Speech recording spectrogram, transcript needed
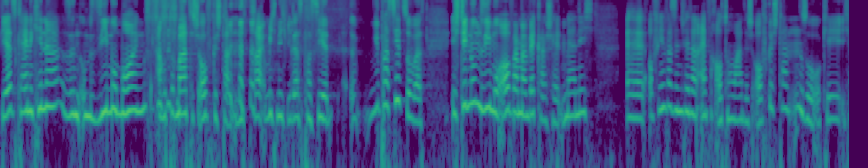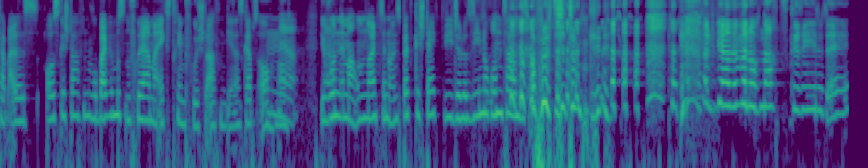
wir als kleine Kinder sind um 7 Uhr morgens automatisch aufgestanden. Ich frage mich nicht, wie das passiert. Äh, wie passiert sowas? Ich stehe nur um 7 Uhr auf, weil mein Wecker schellt, mehr nicht. Äh, auf jeden Fall sind wir dann einfach automatisch aufgestanden. So, okay, ich habe alles ausgeschlafen. Wobei wir mussten früher immer extrem früh schlafen gehen. Das gab es auch noch. Wir ja. wurden immer um 19 Uhr ins Bett gesteckt, die Jalousien runter und es war plötzlich dunkel. und wir haben immer noch nachts geredet, ey.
